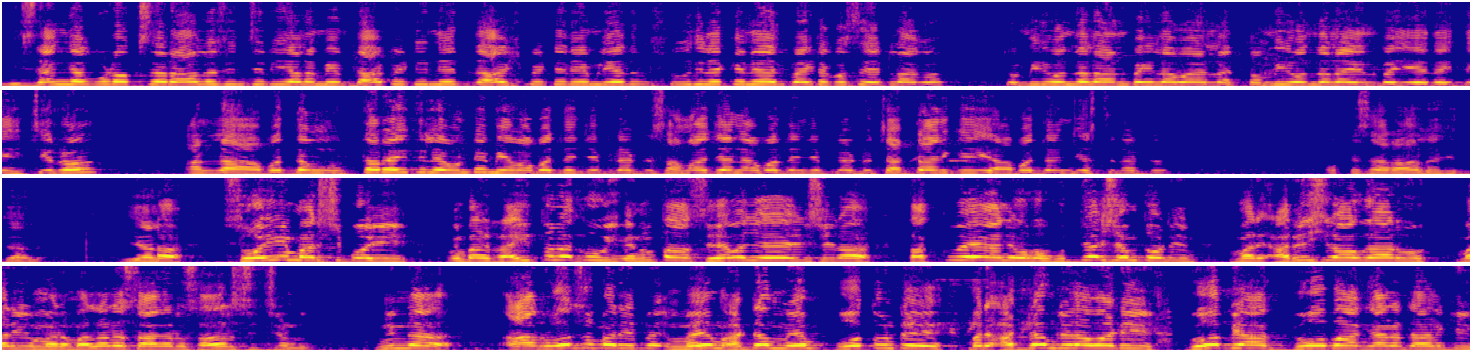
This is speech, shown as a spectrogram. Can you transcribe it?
నిజంగా కూడా ఒకసారి ఆలోచించి ఇలా మేము దాపెట్టింది దాచిపెట్టేది ఏం లేదు. సూది లెక్కనే అది బయటకు వస్తే ఎట్లాగో? తొమ్మిది వందల ఎనభైల తొమ్మిది వందల ఎనభై ఏదైతే ఇచ్చిరో అందులో అబద్ధం ఉత్తర రైతులే ఉంటే మేము అబద్ధం చెప్పినట్టు సమాజాన్ని అబద్ధం చెప్పినట్టు చట్టానికి అబద్ధం చేస్తున్నట్టు ఒకసారి ఆలోచించాలి. ఇలా సోయి మర్చిపోయి మరి రైతులకు ఎంత సేవ చేసినా తక్కువే అనే ఒక ఉద్దేశంతో మరి హరీష్ రావు గారు మరి మన మల్లన్న సాగర్ సందర్శించండు. నిన్న ఆ రోజు మరి మేము అడ్డం మేము పోతుంటే మరి అడ్డం నిలబడి గోబ్యాక్ గోబాక్ అనడానికి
